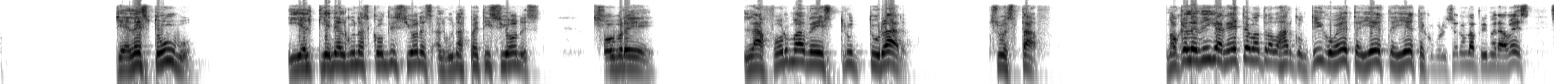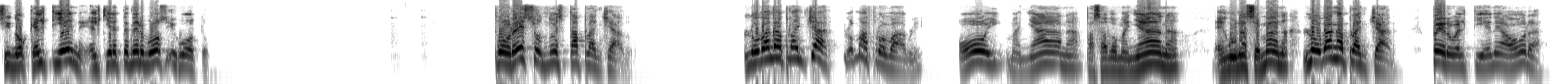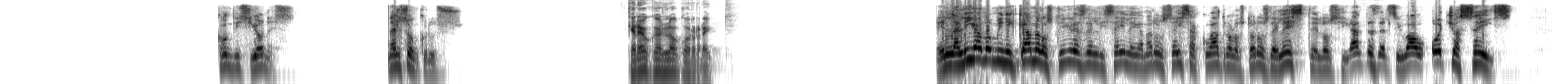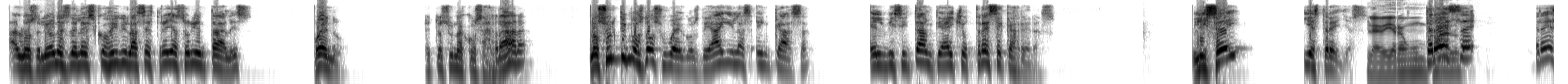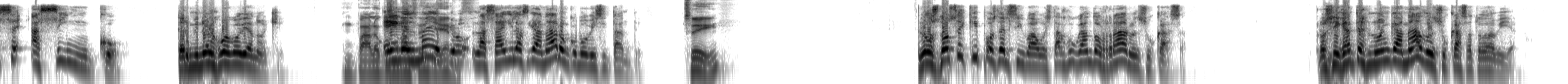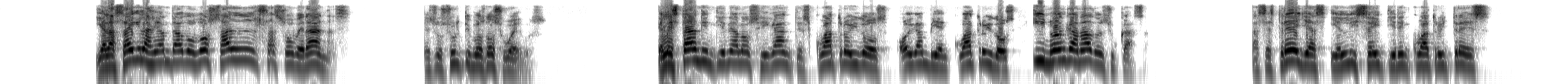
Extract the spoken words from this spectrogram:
Ya él estuvo y él tiene algunas condiciones, algunas peticiones sobre la forma de estructurar su staff. No que le digan, este va a trabajar contigo, este y este y este, como lo hicieron la primera vez, sino que él tiene, él quiere tener voz y voto. Por eso no está planchado. ¿Lo van a planchar? Lo más probable. Hoy, mañana, pasado mañana, en una semana, lo van a planchar. Pero él tiene ahora condiciones. Nelson Cruz. Creo que es lo correcto. En la Liga Dominicana, los Tigres del Licey le ganaron 6 a 4 a los Toros del Este, los Gigantes del Cibao 8 a 6 a los Leones del Escogido y las Estrellas Orientales. Bueno, esto es una cosa rara. Los últimos dos juegos de Águilas en casa, el visitante ha hecho 13 carreras. Licey y Estrellas. Le dieron un 13, palo. 13 a 5 terminó el juego de anoche. Un palo con En el medio, llenas. las Águilas ganaron como visitantes. Sí. Los dos equipos del Cibao están jugando raro en su casa. Los gigantes no han ganado en su casa todavía. Y a las águilas le han dado dos salsas soberanas en sus últimos dos juegos. El standing tiene a los gigantes 4 y 2, oigan bien, 4 y 2, y no han ganado en su casa. Las estrellas y el Licey tienen 4 y 3,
